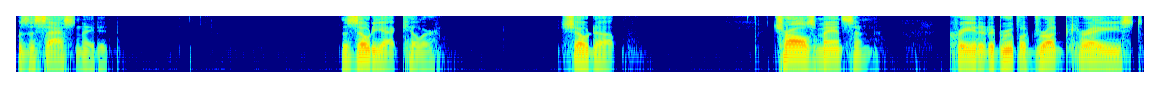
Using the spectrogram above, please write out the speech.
was assassinated. The Zodiac killer showed up. Charles Manson created a group of drug crazed,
